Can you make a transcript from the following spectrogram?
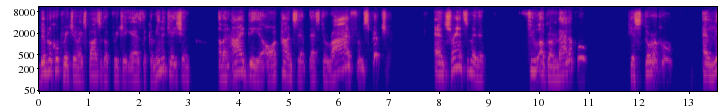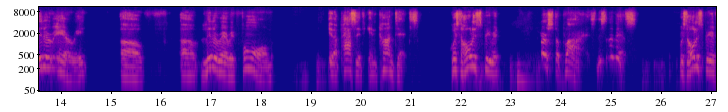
biblical preaching or expositor preaching as the communication of an idea or concept that's derived from scripture and transmitted through a grammatical, historical, and literary uh, uh, literary form in a passage in context, which the Holy Spirit first applies. Listen to this, which the Holy Spirit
